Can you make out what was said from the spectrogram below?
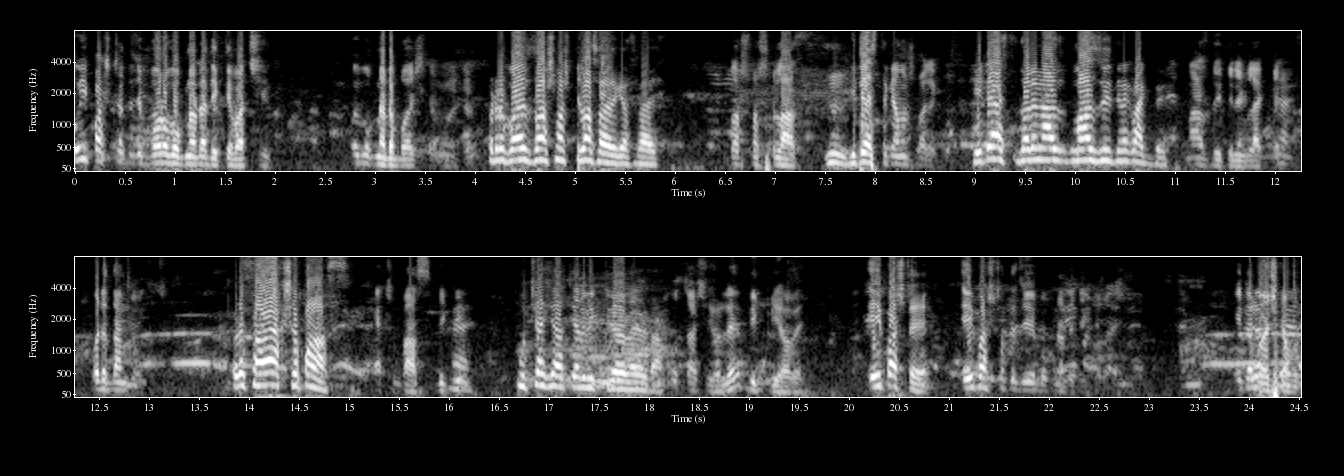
ওই পাশটাতে যে বড় বকনাটা দেখতে পাচ্ছি ওই বকনাটা বয়স কেমন এটা? ওটার বয়স দশ মাস প্লাস হয়ে গেছে ভাই। দশ মাস প্লাস হুম। হিটে আসতে কেমন সময় লাগবে? এটা আসতে ধরেন আজ মাস দুই দিনে লাগবে। মাস দুই তিনেক লাগবে। হ্যাঁ। ওটার দাম কেমন ওটা সাড়ে একশো পাঁচ। একশো পাঁচ বিক্রি? হ্যাঁ। পঁচাশি হাজার টাকা বিক্রি হবে ভাই ওটা। পঁচাশি হলে বিক্রি হবে। এই পাশটায় এই পাশটাতে যে বকনাটা দেখতে পাচ্ছি। এটা বয়স কেমন?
